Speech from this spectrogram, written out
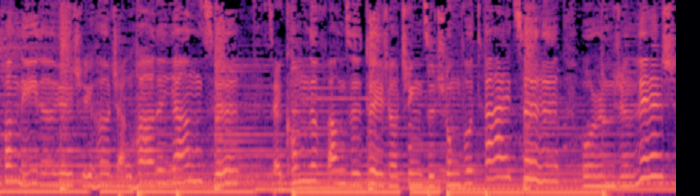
模仿你的语气和讲话的样子，在空的房子对照镜子重复台词。我认真练习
